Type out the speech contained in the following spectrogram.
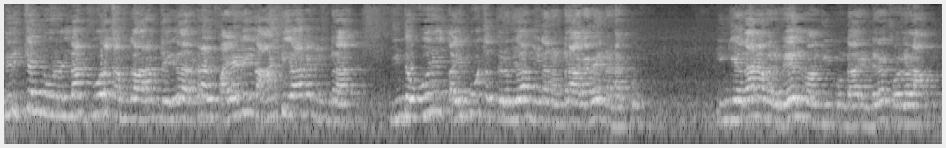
திருச்செந்தூரில் தான் சூரசம்காரம் செய்தார் என்றால் பழனியில் ஆண்டியாக நின்றார். இந்த ஊரில் தைப்பூச திருவிழா மிக நன்றாகவே நடக்கும். இங்கேதான் அவர் வேல் வாங்கி கொண்டார் என்று சொல்லலாம்.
